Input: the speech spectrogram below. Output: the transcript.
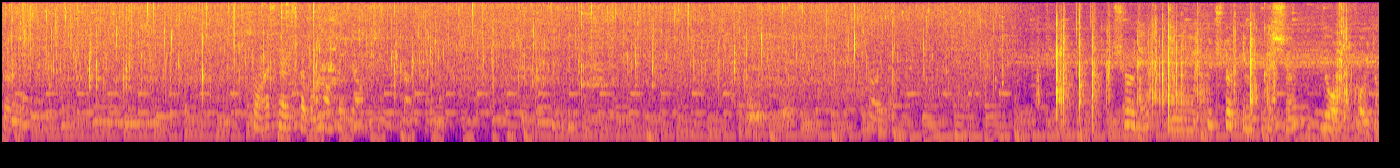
Şöyle. Sonra servis tabağına alacağız yağını çektikten sonra. Şöyle. Şöyle e, 3-4 yemek kaşığı yoğurt koydum.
